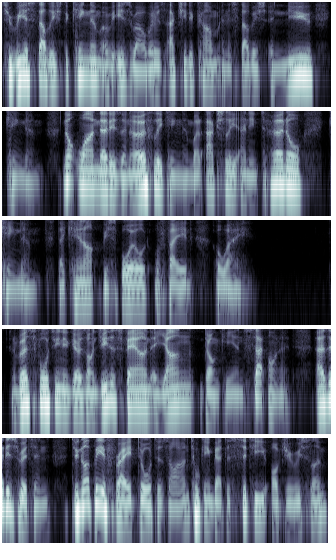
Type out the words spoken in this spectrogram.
to reestablish the kingdom of Israel, but it was actually to come and establish a new kingdom. Not one that is an earthly kingdom, but actually an eternal kingdom that cannot be spoiled or fade away. In verse 14, it goes on Jesus found a young donkey and sat on it. As it is written, Do not be afraid, daughter Zion, talking about the city of Jerusalem,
